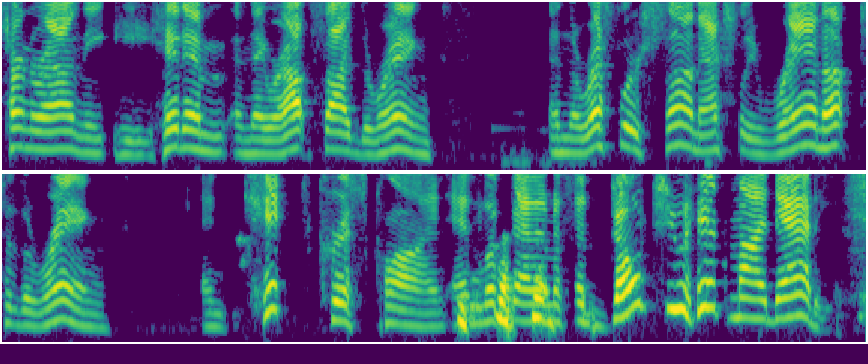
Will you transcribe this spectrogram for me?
turned around and he, he hit him, and they were outside the ring. And the wrestler's son actually ran up to the ring and kicked Chris Klein and looked at him and said, Don't you hit my daddy.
